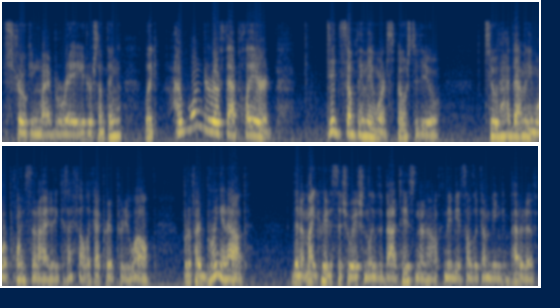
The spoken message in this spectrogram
stroking my braid or something. Like, I wonder if that player did something they weren't supposed to do to have had that many more points than I did, because I felt like I played pretty well. But if I bring it up, then it might create a situation that leaves a bad taste in their mouth. Maybe it sounds like I'm being competitive,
